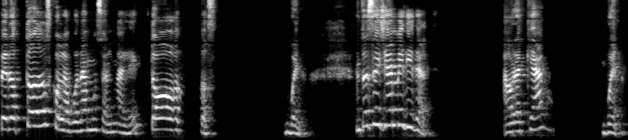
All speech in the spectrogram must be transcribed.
Pero todos colaboramos al mal, ¿eh? Todos. Bueno, entonces ya me ¿Ahora qué hago? Bueno,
